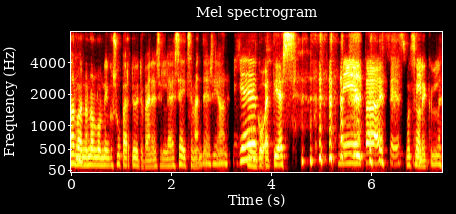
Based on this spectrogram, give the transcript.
Harvoin on ollut niinku supertyytyväinen seitsemänteen sijaan, yep. niinku, että jes. Niinpä, siis. Mutta se oli kyllä.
